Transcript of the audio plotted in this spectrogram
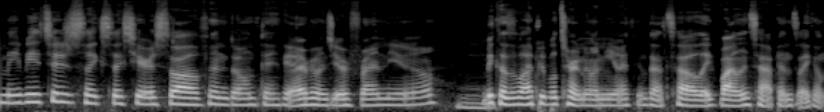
Maybe to just like stick to yourself and don't think that everyone's your friend, you know? Hmm. Because a lot of people turn on you. I think that's how like violence happens. Like a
